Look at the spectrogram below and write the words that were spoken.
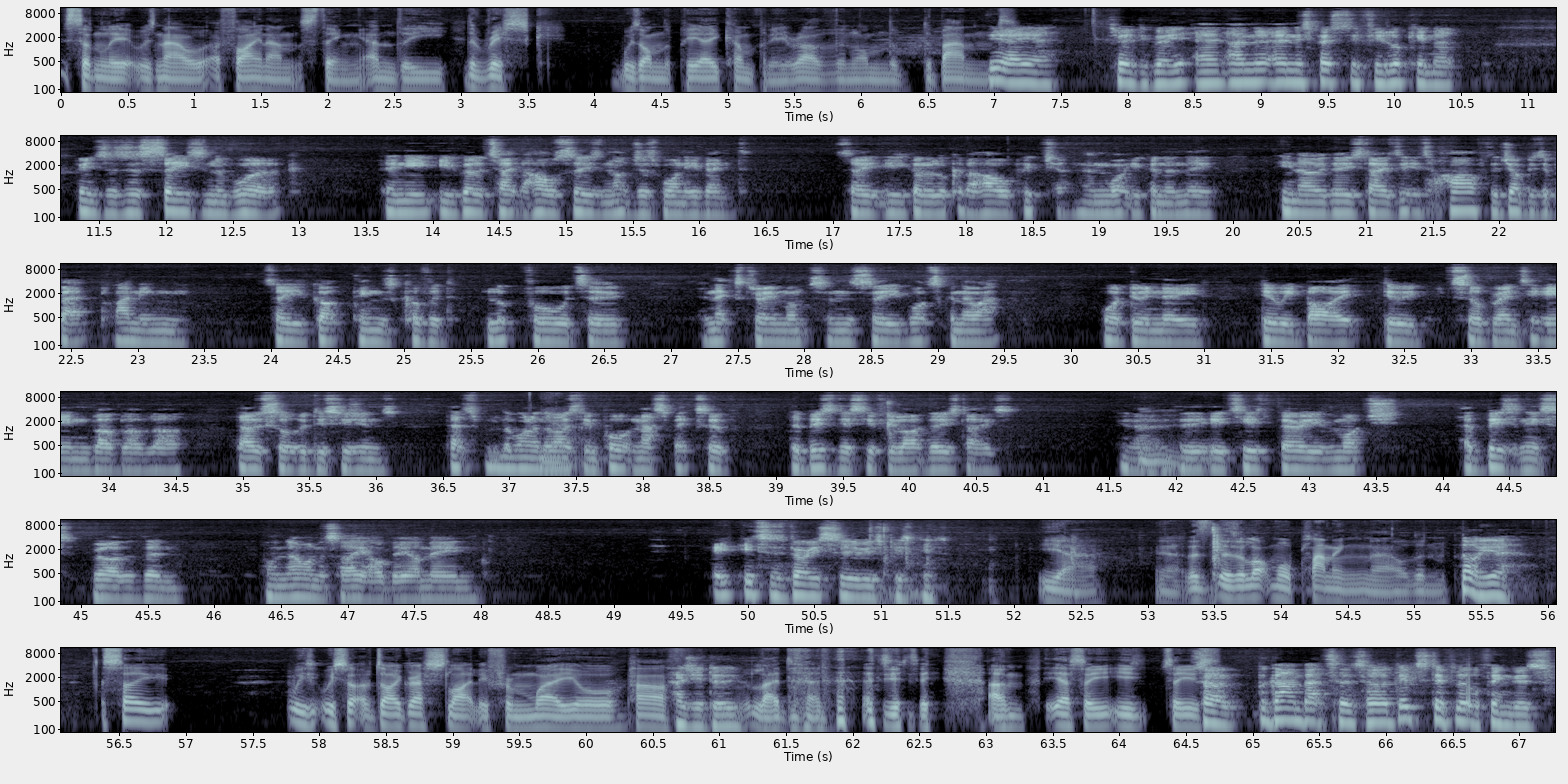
suddenly it was now a finance thing and the, the risk was on the PA company rather than on the, the band. yeah, yeah, to a degree, and and and especially if you're looking at, for instance, a season of work, then you you've got to take the whole season, not just one event. So you've got to look at the whole picture and what you're going to need. You know, these days it's half the job is about planning, so you've got things covered. Look forward to the next three months and see what's going to happen. What do we need? Do we buy? Do we sub rent it in? Blah blah blah. Those sort of decisions. That's the, one of the Yeah. most important aspects of the business, if you like, these days. You know, mm. it, it is very much a business rather than. I don't want to say hobby. I mean, it, it's a very serious business. Yeah. Yeah. There's, there's a lot more planning now than. Oh yeah, So we, we sort of digress slightly from where your path as you do. led then. as you do. Um, yeah. So you, so you, So, but going back to, so I did Stiff Little Fingers.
